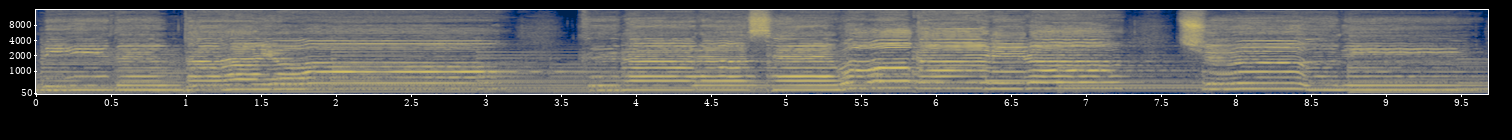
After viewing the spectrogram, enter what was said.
믿음 다요 그 나라 세워가리라. 주님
